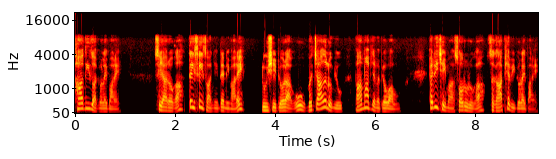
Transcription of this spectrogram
ခါးသီးစွာပြောလိုက်ပါတယ်ဆရာတော်ကတိတ်ဆိတ်စွာငြိမ်သက်နေပါတယ်လူရှည်ပြောတာကိုမကြားသလိုမျိုးဘာမှပြန်မပြောပါဘူးအဲ့ဒီချိန်မှာစောတို့တို့ကစကားဖြတ်ပြီးပြောလိုက်ပါတယ်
